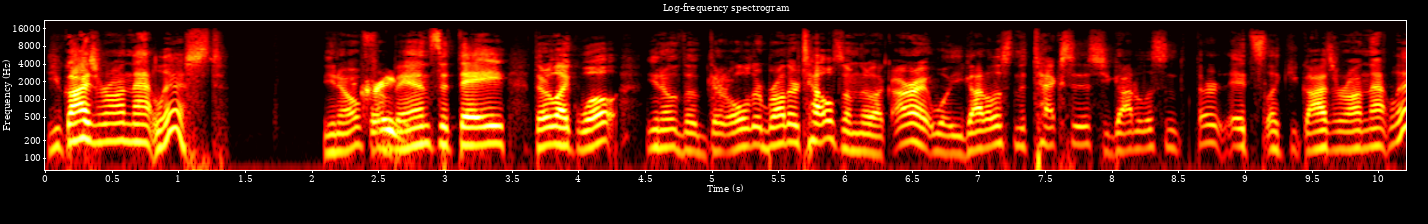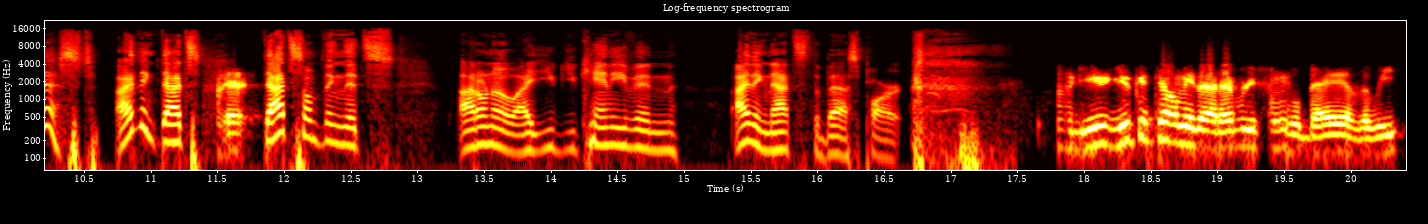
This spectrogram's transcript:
you guys are on that list. You know, for bands that they they're like, well, you know, the, their older brother tells them they're like, all right, well, you got to listen to Texas, you got to listen to third. It's like you guys are on that list. I think that's that's something that's I don't know. I you you can't even. I think that's the best part. You you could tell me that every single day of the week,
